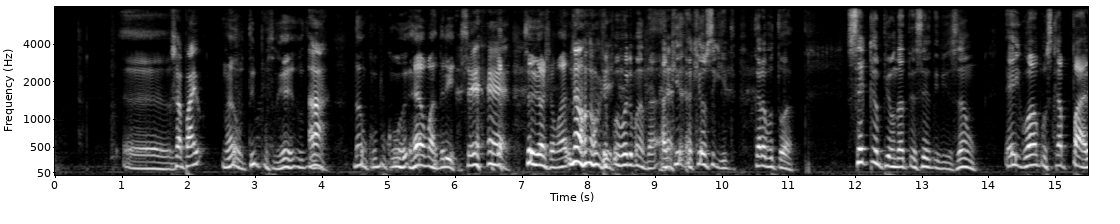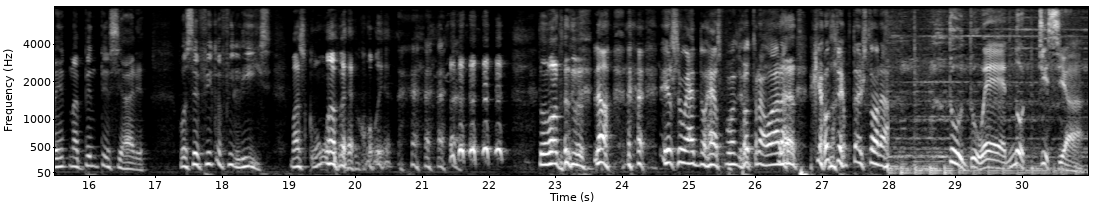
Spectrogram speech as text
é, Sampaio? não, o time português. o- Ah. Não, com, com o Real Madrid. Você... Você viu a chamada? Não, não vi. Depois eu vou lhe mandar. Aqui, aqui é o seguinte: o cara botou, ó, ser campeão da terceira divisão é igual a buscar parente na penitenciária. Você fica feliz, mas com uma vergonha. Tô voltando. Não, isso o Edno responde outra hora, que é o tempo da estourado. Tudo é notícia.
